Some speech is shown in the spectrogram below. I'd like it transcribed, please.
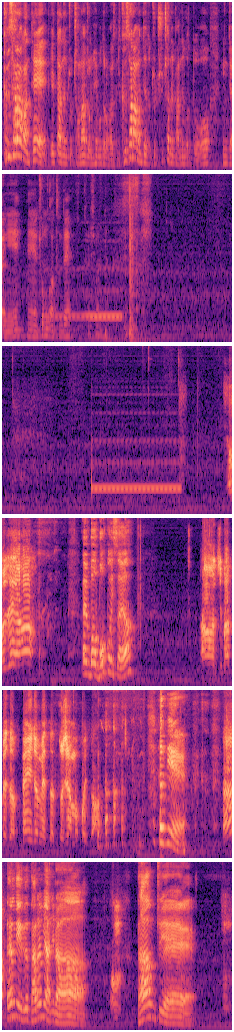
그 사람한테 일단은 좀 전화 좀 해보도록 하겠습니다. 그 사람한테도 좀 추천을 받는 것도 굉장히 예, 좋은 것 같은데 잠시만요. 여보세요? 뭐 먹고 있어요? 어, 집 앞에서 편의점에서 도시락 먹고 있어. 형님, 어? 형님 그 다름이 아니라 응. 다음 주에 응.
